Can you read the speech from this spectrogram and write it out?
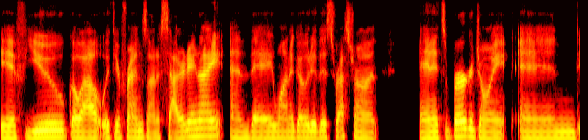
if you go out with your friends on a Saturday night and they want to go to this restaurant and it's a burger joint and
